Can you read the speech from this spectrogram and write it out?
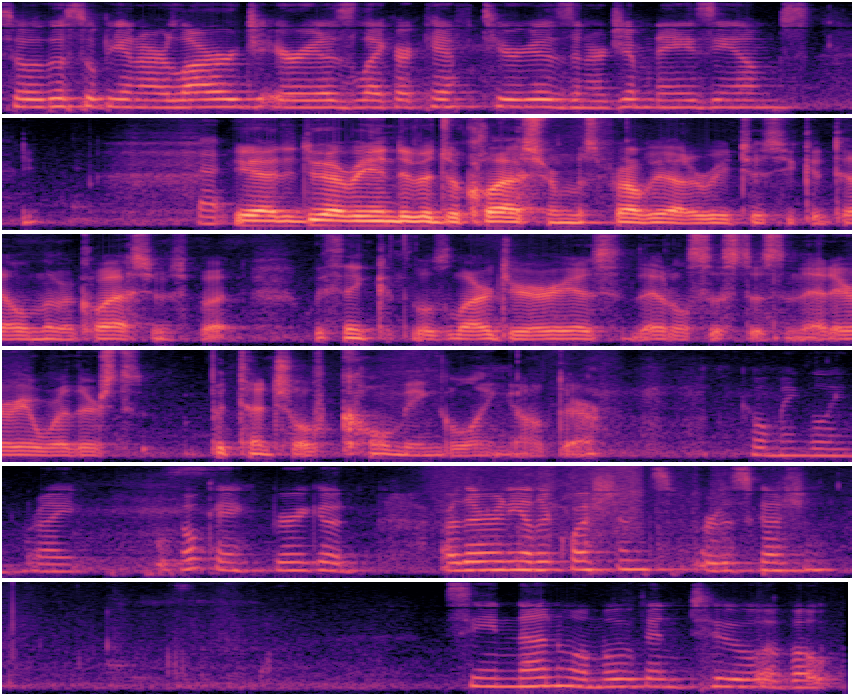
So this will be in our large areas like our cafeterias and our gymnasiums. Yeah, to do every individual classroom is probably out of reach, as you can tell, number of classrooms, but we think those larger areas, that'll assist us in that area where there's potential of commingling out there. Commingling, right. Okay, very good. Are there any other questions or discussion? Seeing none, we'll move into a vote.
